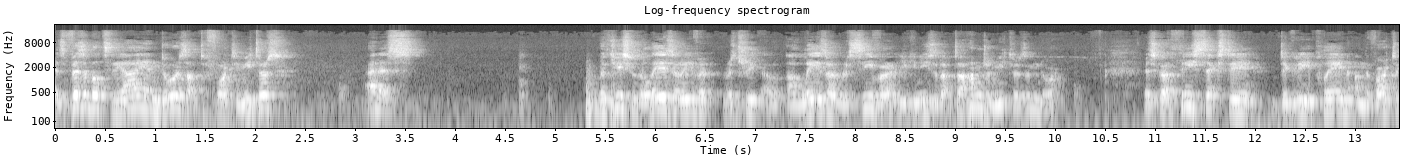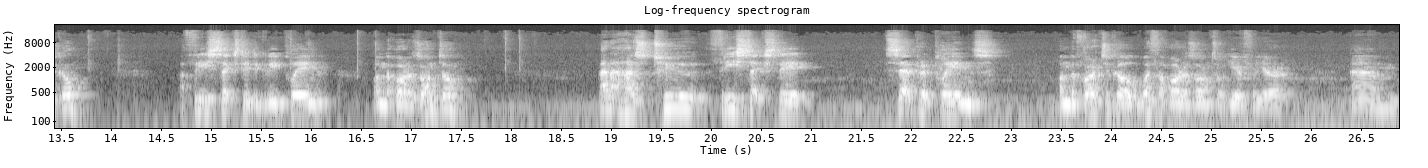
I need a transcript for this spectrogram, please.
It's visible to the eye indoors up to 40 metres and it's with use of a laser, even a laser receiver you can use it up to 100 metres indoor. It's got a 360 degree plane on the vertical, a 360 degree plane on the horizontal and it has two 360 separate planes on the vertical with a horizontal here for your um,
